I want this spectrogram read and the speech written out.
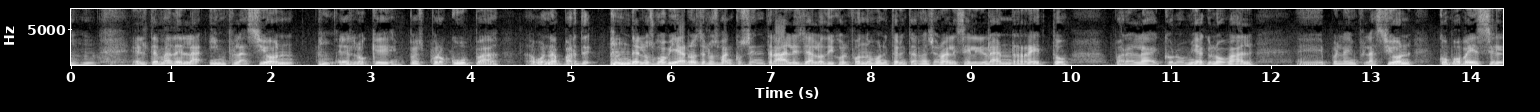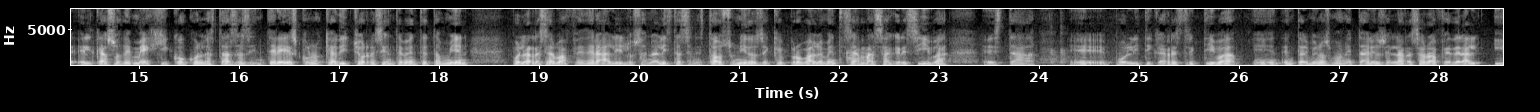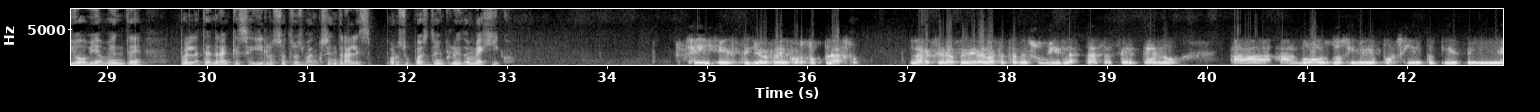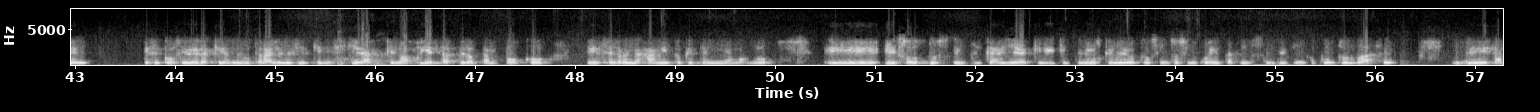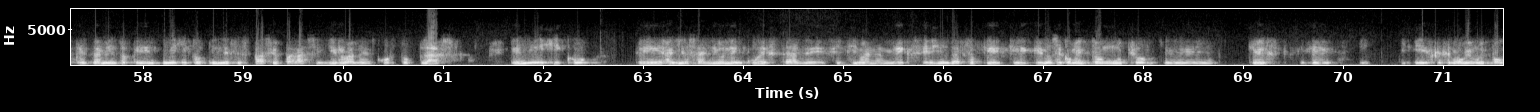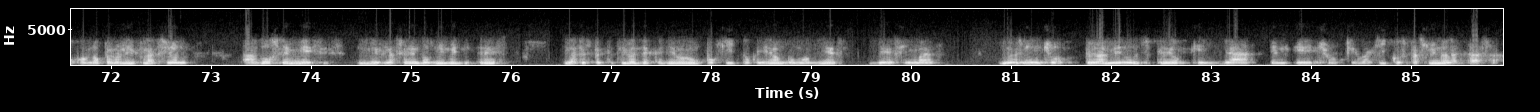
El tema de la inflación es lo que pues preocupa a buena parte de los gobiernos, de los bancos centrales, ya lo dijo el Fondo Monetario Internacional, es el gran reto para la economía global. Eh, pues la inflación, ¿cómo ves el, el, caso de México con las tasas de interés, con lo que ha dicho recientemente también pues la Reserva Federal y los analistas en Estados Unidos de que probablemente sea más agresiva esta eh, política restrictiva en, términos monetarios de la Reserva Federal y obviamente pues la tendrán que seguir los otros bancos centrales, por supuesto incluido México. Sí, este, yo creo que en corto plazo la Reserva Federal va a tratar de subir las tasas cercano a 2, 2,5%, que es el nivel que se considera que es neutral, es decir, que ni siquiera, que no aprieta, pero tampoco es el relajamiento que teníamos, ¿no? Eh, eso pues implicaría que, tenemos que ver otros 150, 165 puntos base de apretamiento, que en México tiene ese espacio para seguirlo en el corto plazo. En México, eh, ayer salió la encuesta de Citibanamex, hay un dato que, que, que no se comentó mucho, eh, que es, eh, y, es que se movió muy poco, ¿no? Pero la inflación a 12 meses y la inflación en 2023 las expectativas ya cayeron un poquito, cayeron como 10 décimas. No es mucho, pero al menos creo que ya el hecho que México está subiendo la tasa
